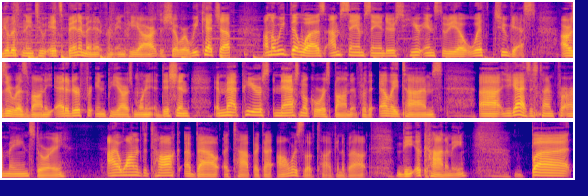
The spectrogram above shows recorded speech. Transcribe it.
You're listening to It's Been a Minute from NPR, the show where we catch up on the week that was. I'm Sam Sanders here in studio with two guests Arezou Rezvani, editor for NPR's Morning Edition, and Matt Pearce, national correspondent for the LA Times. Uh, you guys, it's time for our main story. I wanted to talk about a topic I always love talking about the economy. But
